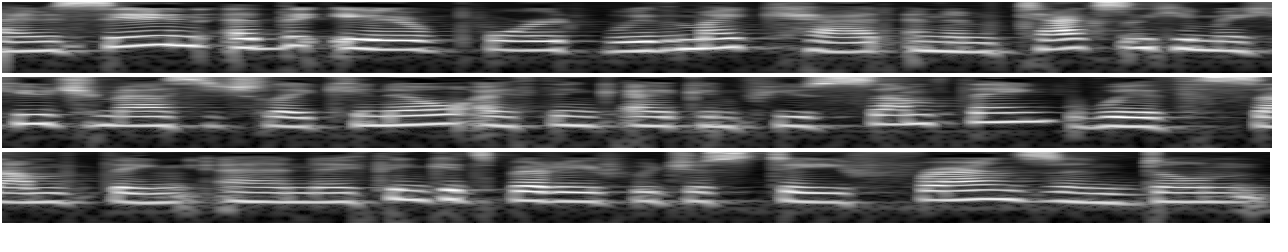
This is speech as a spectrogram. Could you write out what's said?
I'm sitting at the airport with my cat and I'm texting him a huge message like, you know, I think I confused something with something and I think it's better if we just stay friends and don't,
